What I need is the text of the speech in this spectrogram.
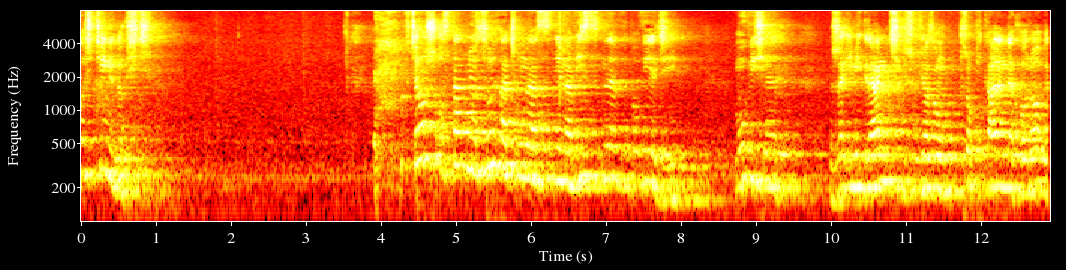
gościnność. Wciąż ostatnio słychać u nas nienawistne wypowiedzi. Mówi się, że imigranci przywiozą tropikalne choroby,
